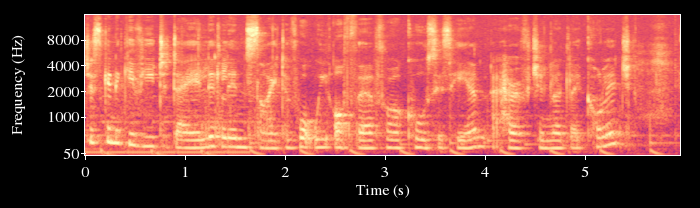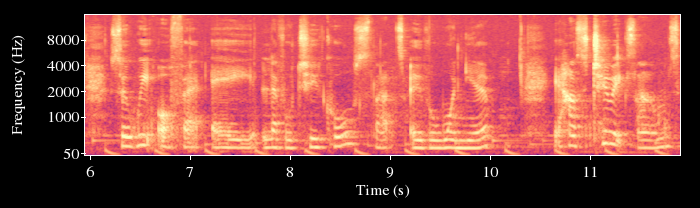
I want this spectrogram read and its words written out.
Just going to give you today a little insight of what we offer for our courses here at Herefordshire and Ludlow College. So we offer a level 2 course that's over one year. It has two exams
